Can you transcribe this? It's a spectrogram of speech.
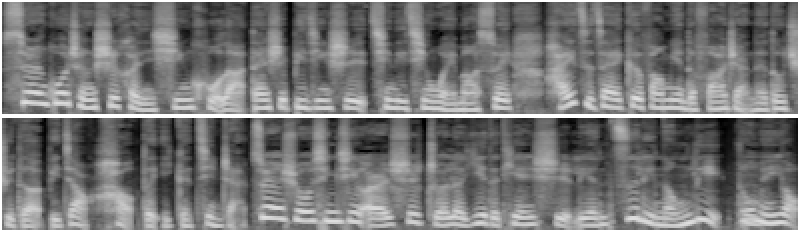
虽然过程是很辛苦了，但是毕竟是亲力亲为嘛，所以孩子在各方面的发展呢，都取得比较好的一个进展。虽然说星星儿是折了翼的天使，连自理能力都没有，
